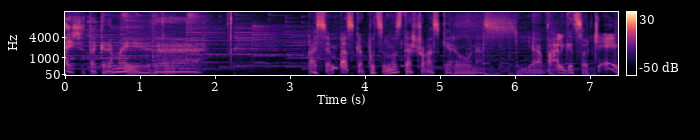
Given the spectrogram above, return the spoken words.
Ai, šitą kremai. E, pasimpas kapucinus dešros geriau, nes jie valgyt sočiai,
